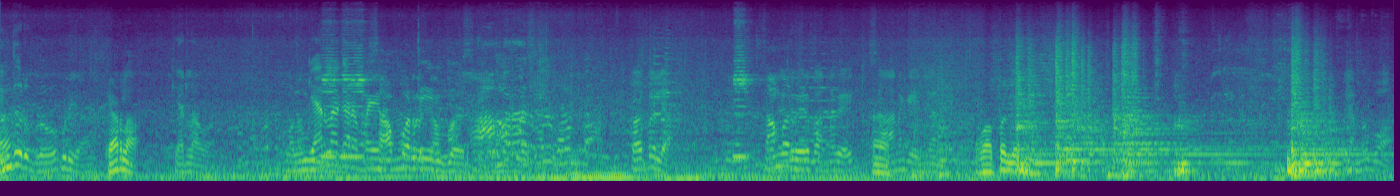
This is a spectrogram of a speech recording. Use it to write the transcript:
എന്തൊരു ബ്രോ കേരള കേരളവാ കേരളക്കാരൻ കുഴപ്പമില്ല സാമ്പാർ പേര് പറഞ്ഞത് സാധനം കഴിഞ്ഞാണ് കുഴപ്പമില്ല നമ്മൾ പോവാം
